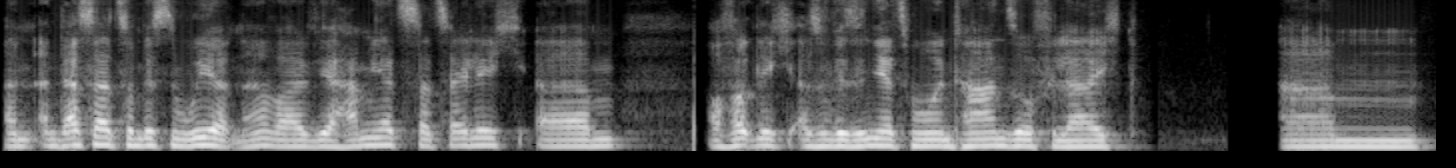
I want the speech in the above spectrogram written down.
Und, und das ist halt so ein bisschen weird, ne? Weil wir haben jetzt tatsächlich ähm, auch wirklich, also wir sind jetzt momentan so vielleicht, ähm,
